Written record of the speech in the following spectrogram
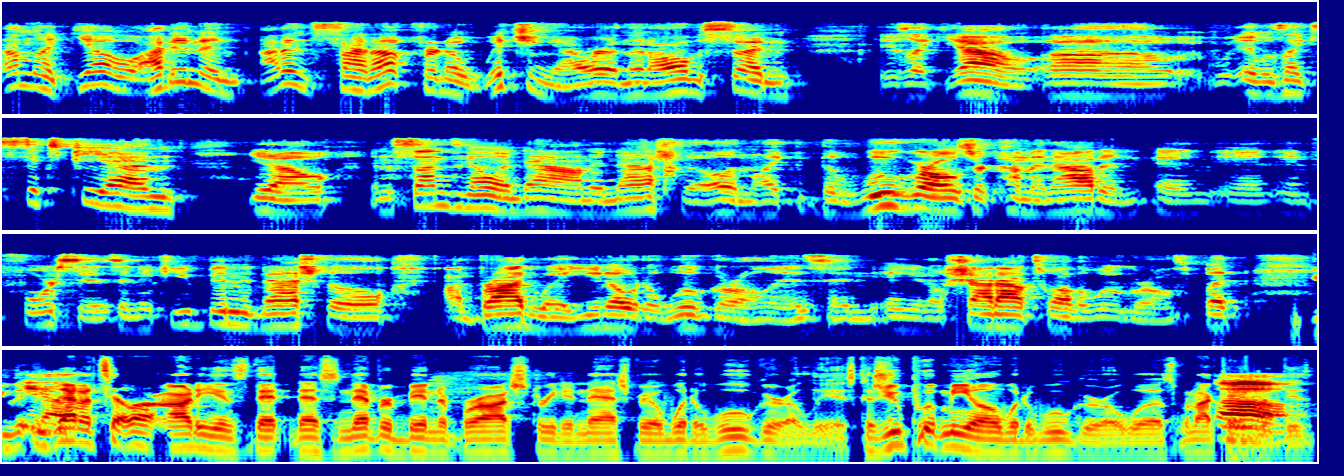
I'm like, yo, I didn't I didn't sign up for no witching hour. And then all of a sudden he's like, yo, uh it was like six PM, you know, and the sun's going down in Nashville and like the woo girls are coming out in, in, in, in forces. And if you've been to Nashville on Broadway, you know what a woo girl is. And, and you know, shout out to all the woo girls. But You, you you know- got to tell our audience that that's never been to Broad Street in Nashville what a woo girl is, because you put me on what a woo girl was when I came Oh. to visit.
